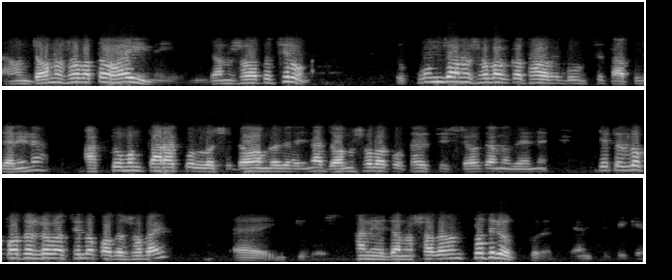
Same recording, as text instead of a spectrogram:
এখন জনসভা তো হয়ই নেই জনসভা তো ছিল না। তো কোন জনসভার কথা ওরা বলছে তা তো জানি না। আক্রমণ কারা করল সেটাও আমরা জানি না। জনসভা কোথায় হচ্ছে সেটাও জানা যায় না। যেটা হলো পথসভা ছিল পথসভায়। স্থানীয় জনসাধারণ প্রতিরোধ করেছে এনসিপি কে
